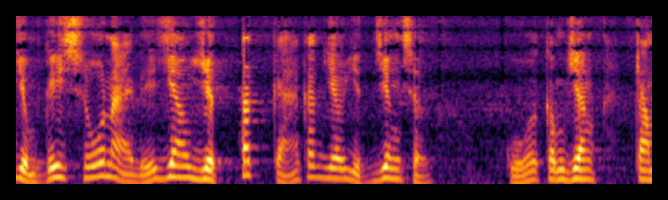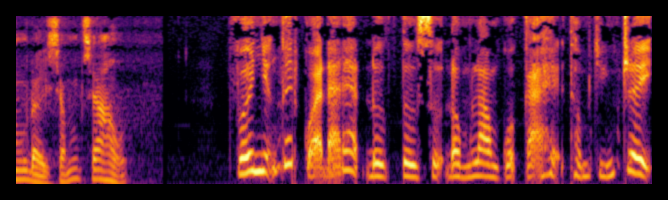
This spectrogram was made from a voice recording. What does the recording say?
dụng cái số này để giao dịch tất cả các giao dịch dân sự của công dân trong đời sống xã hội. Với những kết quả đã đạt được từ sự đồng lòng của cả hệ thống chính trị,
